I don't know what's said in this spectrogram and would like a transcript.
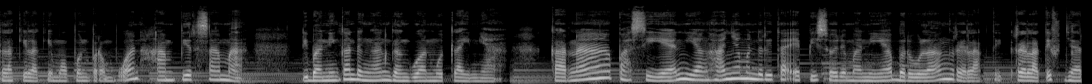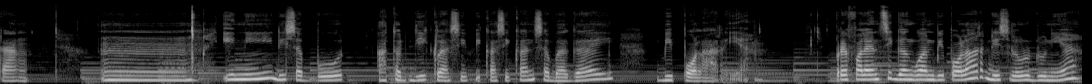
laki-laki maupun perempuan hampir sama dibandingkan dengan gangguan mood lainnya. Karena pasien yang hanya menderita episode mania berulang relatif, relatif jarang. Hmm, ini disebut atau diklasifikasikan sebagai bipolar ya. Prevalensi gangguan bipolar di seluruh dunia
